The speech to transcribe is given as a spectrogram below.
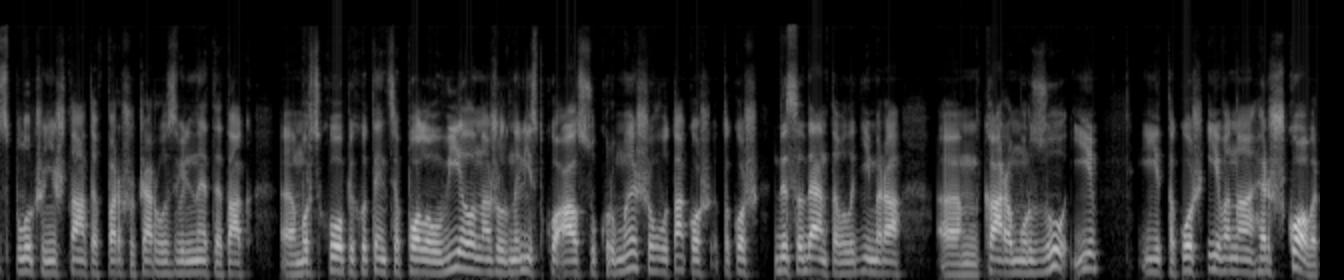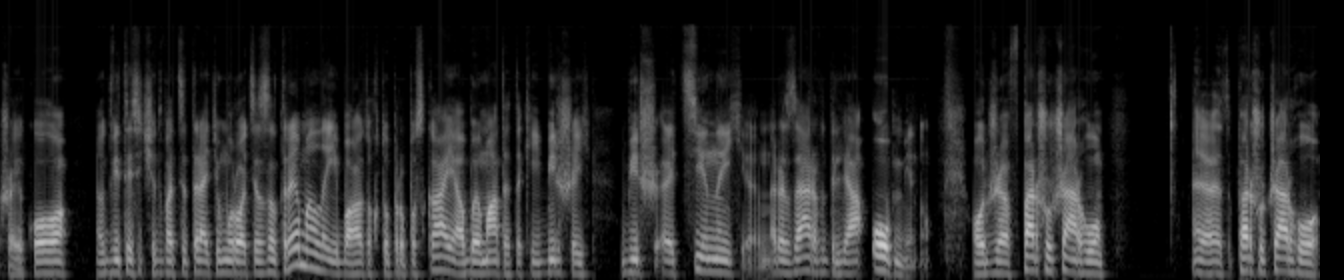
Сполучені Штати в першу чергу звільнити так е, морського піхотинця Пола Увілана, журналістку Алсу Курмишеву, також також дисидента Владіміра ем, Кара Мурзу і, і також Івана Гершковича, якого у 2023 році затримали, і багато хто припускає, аби мати такий більший. Більш е, цінний е, резерв для обміну. Отже, в першу чергу, в першу чергу,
